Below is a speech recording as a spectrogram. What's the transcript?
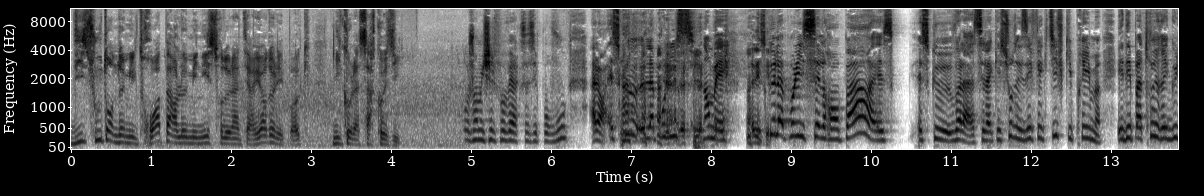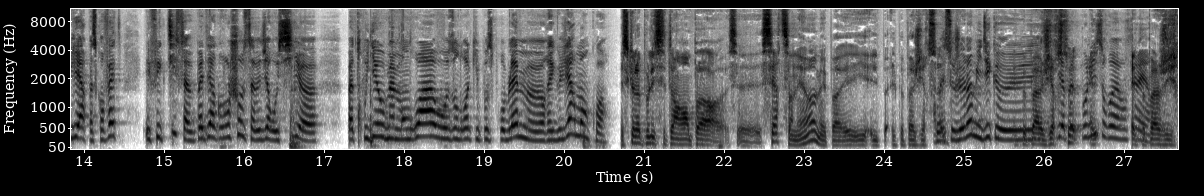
dissoute en 2003 par le ministre de l'Intérieur de l'époque, Nicolas Sarkozy. Jean-Michel Fauvert, ça c'est pour vous. Alors, est-ce que la police, non mais, est-ce que la police c'est le rempart? Est-ce que voilà, c'est la question des effectifs qui priment et des patrouilles régulières? Parce qu'en fait, effectif, ça ne veut pas dire grand-chose. Ça veut dire aussi euh, patrouiller au même endroit ou aux endroits qui posent problème euh, régulièrement. quoi. Est-ce que la police est un rempart? Certes, c'en est un, mais pas, elle ne peut pas agir seule. Ah, ce jeune homme, il dit que s'il n'y a pas de police, elle, ne peut pas agir,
